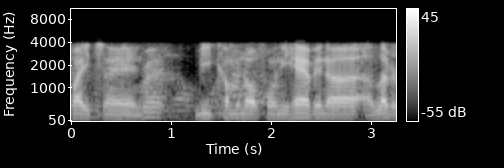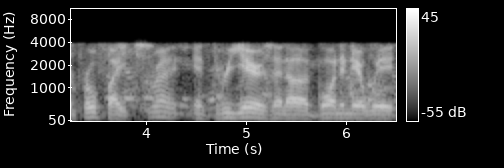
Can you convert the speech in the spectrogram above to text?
fights and Right. me coming off only having uh, 11 pro fights Right. in three years and uh, going in there with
